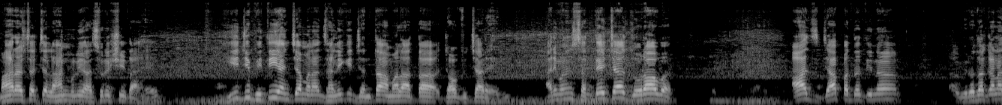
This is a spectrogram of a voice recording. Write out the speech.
महाराष्ट्राच्या लहान मुली असुरक्षित आहेत. ही जी भीती यांच्या मनात झाली की जनता आम्हाला आता जॉब विचारेल. आणि म्हणून सत्तेच्या जोरावर आज ज्या पद्धतीनं विरोधकांना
